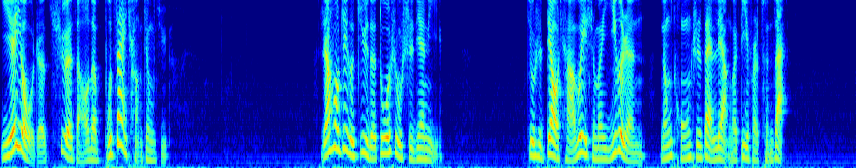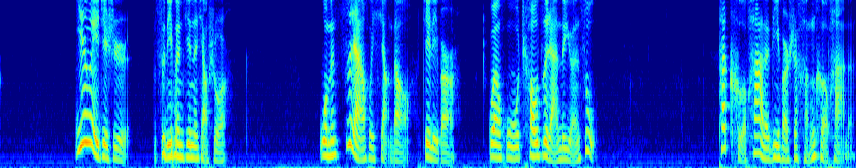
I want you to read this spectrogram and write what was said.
也有着确凿的不在场证据。然后这个剧的多数时间里，就是调查为什么一个人能同时在两个地方存在。因为这是斯蒂芬金的小说，我们自然会想到这里边关乎超自然的元素。它可怕的地方是很可怕的，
